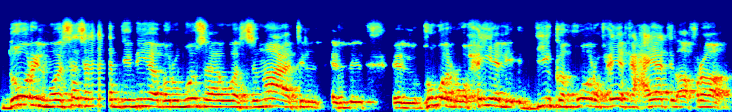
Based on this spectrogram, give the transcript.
دور المؤسسة الدينية برموزها هو صناعة ال- ال- القوة الروحية للدين كقوه روحية في حياة الأفراد.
